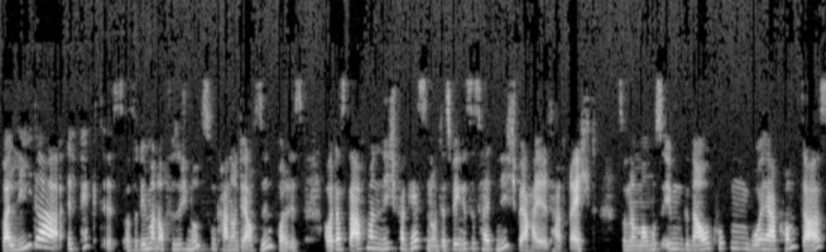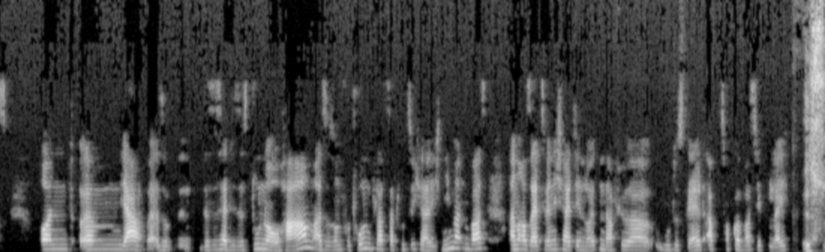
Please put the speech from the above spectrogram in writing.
valider Effekt ist, also den man auch für sich nutzen kann und der auch sinnvoll ist. Aber das darf man nicht vergessen. Und deswegen ist es halt nicht, wer heilt, hat recht, sondern man muss eben genau gucken, woher kommt das. Und ähm, ja, also das ist ja dieses Do No Harm, also so ein Photonenplatz, da tut sicherlich niemandem was. Andererseits, wenn ich halt den Leuten dafür gutes Geld abzocke, was sie vielleicht Ist,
